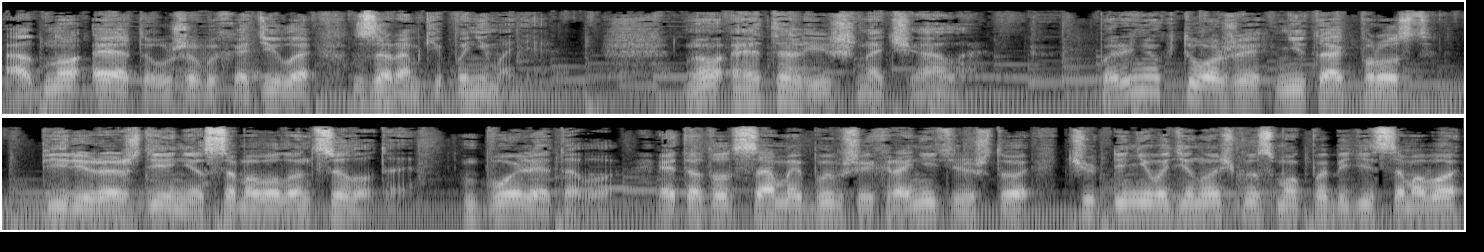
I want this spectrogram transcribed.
Одно это уже выходило за рамки понимания. Но это лишь начало. Паренек тоже не так прост. Перерождение самого Ланцелота. Более того, это тот самый бывший хранитель, что чуть ли не в одиночку смог победить самого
